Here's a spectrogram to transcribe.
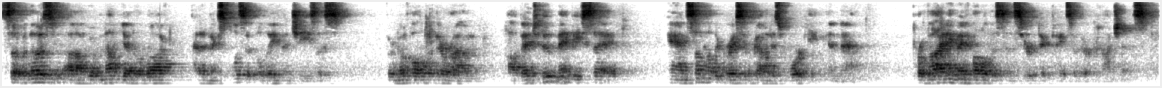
So for those uh, who have not yet arrived at an explicit belief in Jesus, through no fault of their own, uh, they too may be saved. And somehow the grace of God is working in them. providing they follow the sincere dictates of their conscience.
